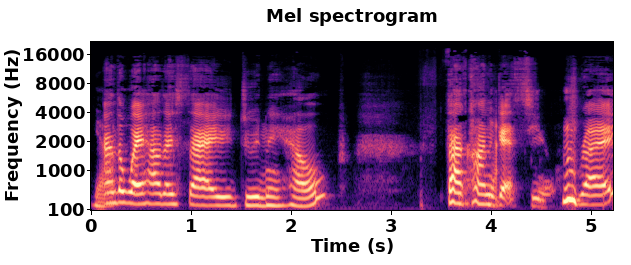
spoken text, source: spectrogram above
Yeah. And the way how they say, do you need help? That kind of gets you, right?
